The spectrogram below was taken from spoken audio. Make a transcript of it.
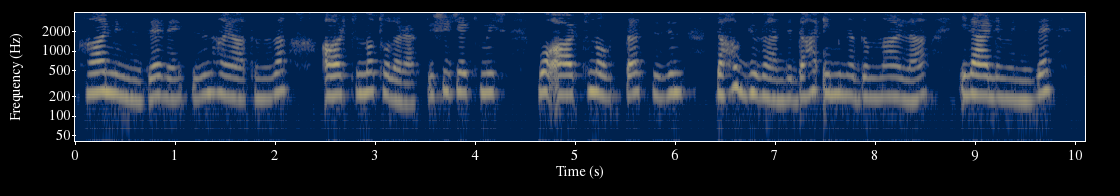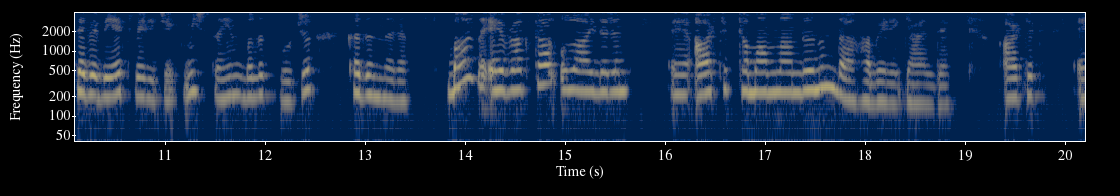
hanenize ve sizin hayatınıza artı not olarak düşecekmiş. Bu artı not da sizin daha güvende, daha emin adımlarla ilerlemenize sebebiyet verecekmiş sayın balık burcu kadınları. Bazı evraksal olayların e, artık tamamlandığının da haberi geldi. Artık e,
